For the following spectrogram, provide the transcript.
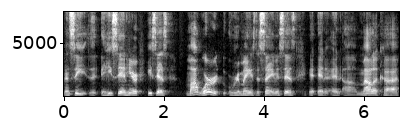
And see he's saying here he says my word remains the same. It says in, in, in uh, malachi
